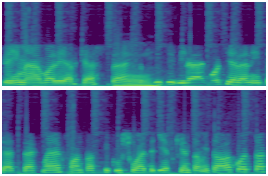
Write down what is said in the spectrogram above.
témával érkeztek, Oh. oh. a vízi világot jelenítettek meg, fantasztikus volt egyébként, amit alkottak.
